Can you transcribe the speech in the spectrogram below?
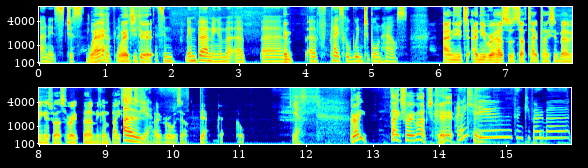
and it's just Where? lovely. Where do you do it? It's in, in Birmingham at a, a, In- a place called Winterbourne House. And you and your rehearsals and stuff take place in Birmingham as well. So very Birmingham based. Oh, yeah. Overall, as well. Yeah. Okay, cool. Yes. Great. Thanks very much, Kit. Thank, you. Thank you very much.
